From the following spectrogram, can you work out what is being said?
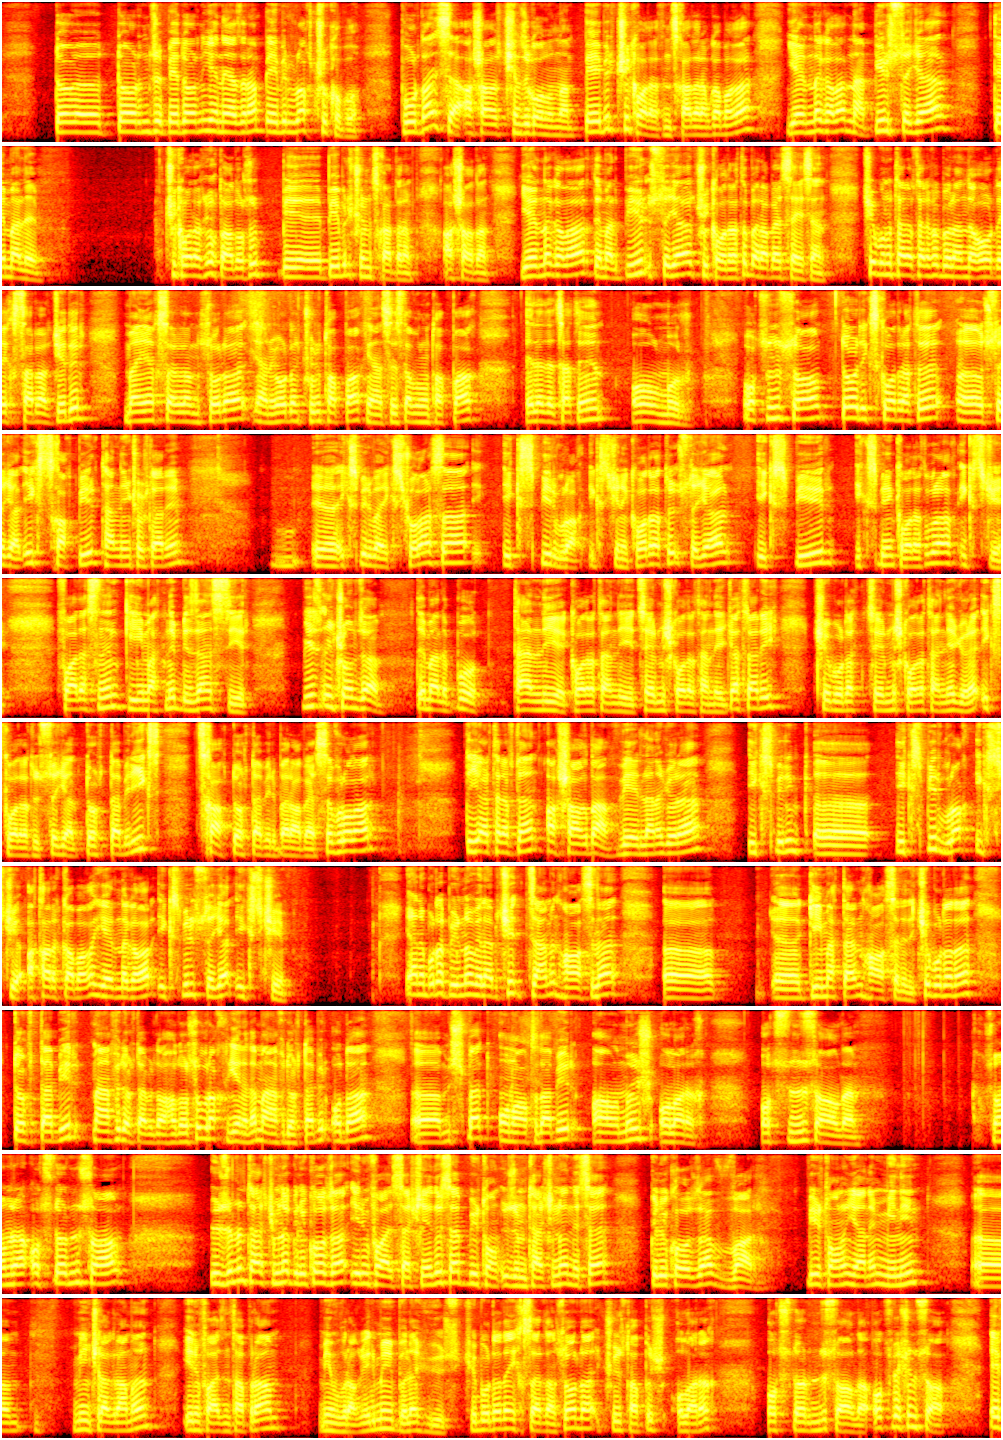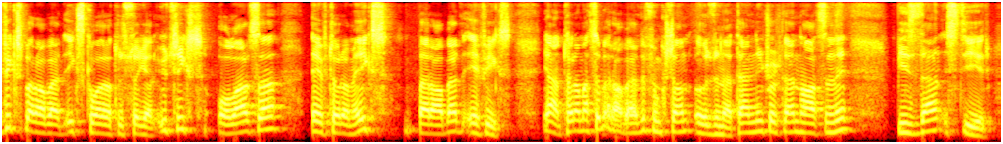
4-cü B4-ü yerinə yazaram. B1 vuraq Q kubu. Buradan isə aşağı ikinci qolundan B1 Q kvadratını çıxardaram qabağa. Yerində qalar nə? 1 üstəgəl deməli 2 kvadrat yox, daha doğrusu B1 yükünü çıxardaram aşağıdan. Yerinə qalar, deməli 1 üstəgəl 2 kvadratı bərabər 80. Ki bunu tərəf-tərəfə böləndə orada ixtisarlar gedir. Müəyyən ixtisarlardan sonra, yəni oradan kürü tapmaq, yəni sizdə bunu tapmaq elə də çətin olmur. 30-cu sual 4x kvadratı e, üstəgəl x çıxaq 1 tənliyin kökləri. E, x1 və x2 olarsa x1 vuraq x2-nin kvadratı üstəgəl x1 x1-in kvadratı vuraq x2 ifadəsinin qiymətini bizdən istəyir. Biz ilk öncə deməli bu tənliyi, kvadrat tənliyi, çevrilmiş kvadrat tənliyi gətirərik ki, burada çevrilmiş kvadrat tənliyə görə x kvadratı üstə gəl. 4-də 1x, çıxaq 4-də 1 bərabər 0 olar. Digər tərəfdən aşağıda verilənə görə x1-in e, x1 vuraq x2 atarıq qabağa, yerinə qalar x1 üstə gəl x2. Yəni burada bir növ elə bir ki, cəmin hasilə ə, e, ə, e, qiymətlərin hasilidir ki, burada da 4-də 1, mənfi 4-də 1 daha doğrusu vuraq, yenə də mənfi 4-də 1, o da ə, müsbət 16-da 1 almış olarıq. 30-cu sualda. Sonra 34-cü sual. Üzümün tərkibində qlükoza 20% təşkil edirsə, 1 ton üzüm tərkibində neçə qlükoza var? 1 tonun, yəni minin, ə, 1000 kiloqramın 20%-ni tapıram. 1000 vuraq 20 bölək 100. Ki, burada da ixtisardan sonra 200 tapış olaraq 34-cü sualda. 35-ci sual. fx bərabərdir x kvadrat üstə gəl 3x olarsa f törəmə x bərabərdir fx. Yəni törəməsi bərabərdir funksiyanın özünə. Tənliyin köklərinin hasilini bizdən istəyir.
